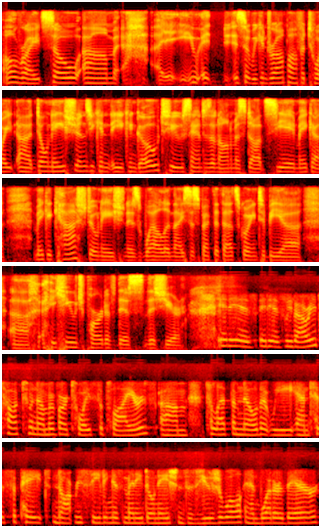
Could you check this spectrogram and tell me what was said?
All right, so um, you, it, so we can drop off a toy uh, donations. You can you can go to santasanonymous.ca and make a make a cash donation as well. And I suspect that that's going to be a, a, a huge part of this this year. It is. It is. We've already talked to a number of our toy suppliers um, to let them know that we anticipate not receiving as many donations as usual, and what are their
